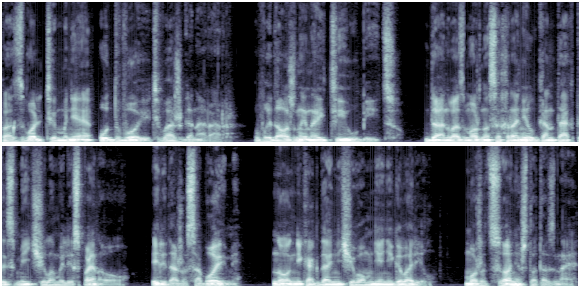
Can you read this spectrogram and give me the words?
Позвольте мне удвоить ваш гонорар. Вы должны найти убийцу. Дан, возможно, сохранил контакты с Митчеллом или Спеноу, или даже с обоими, но он никогда ничего мне не говорил. Может, Соня что-то знает?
